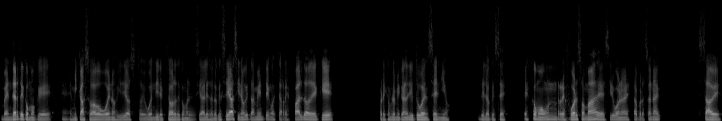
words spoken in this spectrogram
venderte como que en mi caso hago buenos videos, soy buen director de comerciales o lo que sea, sino que también tengo este respaldo de que, por ejemplo, en mi canal de YouTube enseño de lo que sé. Es como un refuerzo más de decir, bueno, esta persona sabe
